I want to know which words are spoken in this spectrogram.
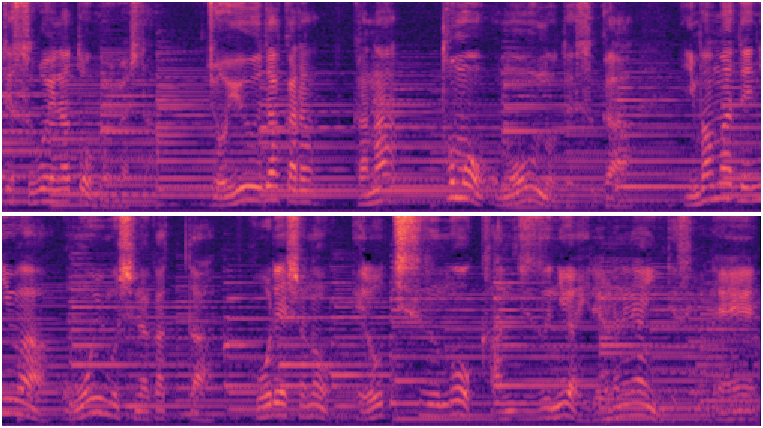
てすごいなと思いました。女優だからかなとも思うのですが今までには思いもしなかった高齢者のエロチズムを感じずにはいられないんですよね。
